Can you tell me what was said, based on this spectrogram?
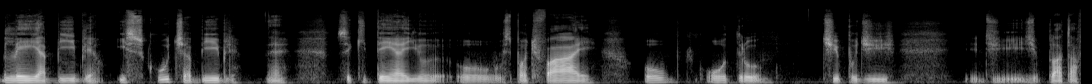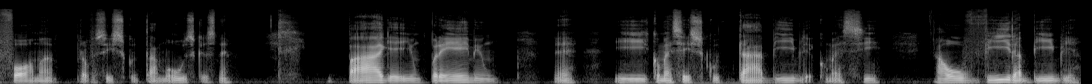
leia a Bíblia, escute a Bíblia, né? Você que tem aí o, o Spotify ou outro tipo de, de, de plataforma para você escutar músicas, né? Pague aí um premium, né? E comece a escutar a Bíblia, comece a ouvir a Bíblia,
